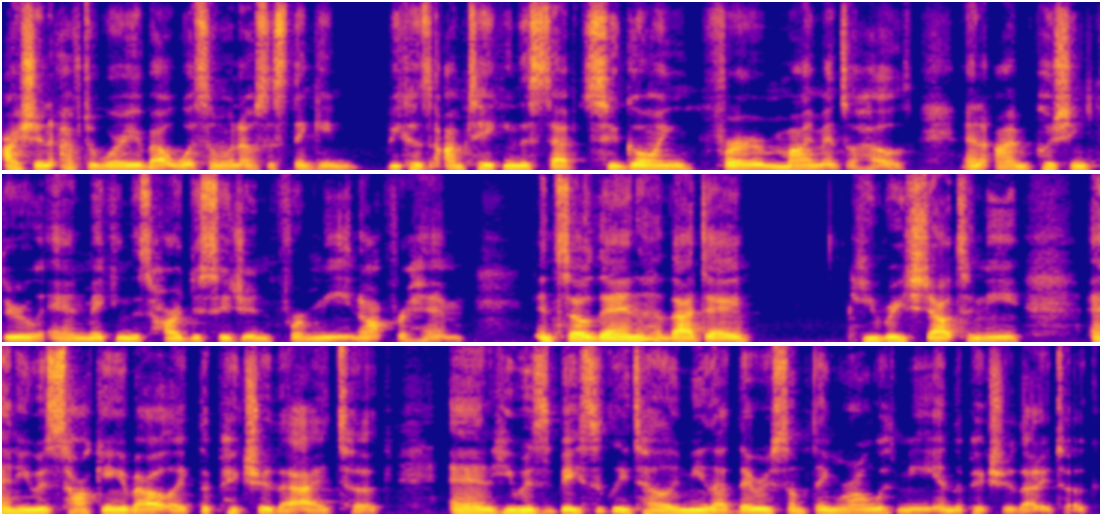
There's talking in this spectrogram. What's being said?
i shouldn't have to worry about what someone else is thinking because i'm taking the step to going for my mental health and i'm pushing through and making this hard decision for me not for him. And so then that day he reached out to me and he was talking about like the picture that I took and he was basically telling me that there was something wrong with me in the picture that I took.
